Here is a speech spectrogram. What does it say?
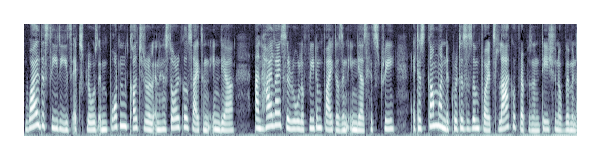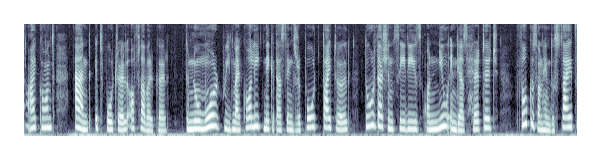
While the series explores important cultural and historical sites in India and highlights the role of freedom fighters in India's history, it has come under criticism for its lack of representation of women icons and its portrayal of Savarkar. To know more, read my colleague Nikita Singh's report titled Doordarshan series on New India's Heritage Focus on Hindu sites,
